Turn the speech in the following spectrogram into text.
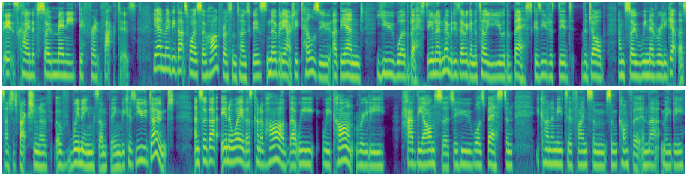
It's, kind of so many different factors. Yeah, and maybe that's why it's so hard for us sometimes because nobody actually tells you at the end you were the best. You know, nobody's ever going to tell you you were the best because you just did the job. And so we never really get that satisfaction of of winning something because you don't. And so that in a way that's kind of hard that we we can't really have the answer to who was best and you kind of need to find some some comfort in that maybe.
